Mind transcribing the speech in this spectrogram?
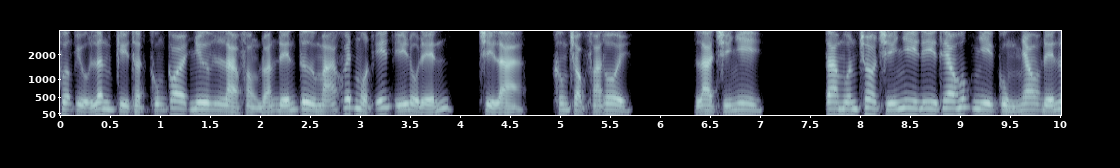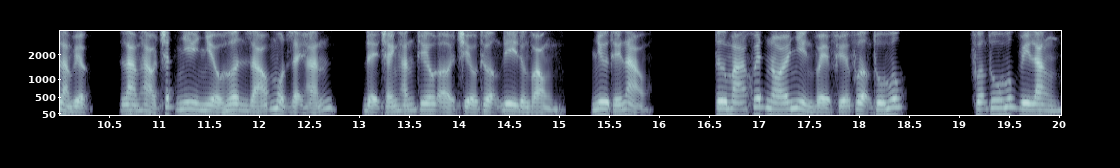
Phượng Cửu Lân kỳ thật cũng coi như là phỏng đoán đến từ mã khuyết một ít ý đồ đến, chỉ là, không chọc phá thôi. Là Trí Nhi. Ta muốn cho Trí Nhi đi theo Húc Nhi cùng nhau đến làm việc, làm hảo chất Nhi nhiều hơn giáo một dạy hắn, để tránh hắn thiêu ở triều thượng đi đường vòng, như thế nào? Tư mã khuyết nói nhìn về phía Phượng Thu Húc. Phượng Thu Húc vi lăng,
